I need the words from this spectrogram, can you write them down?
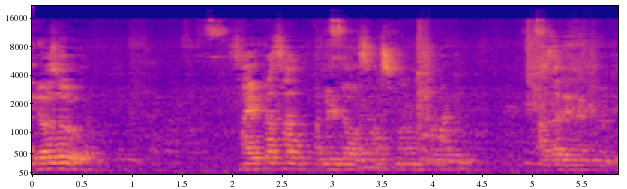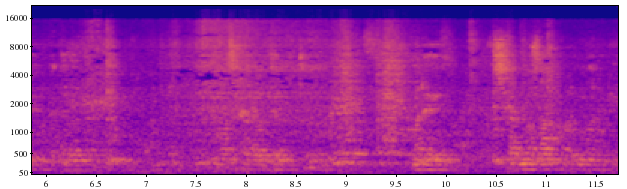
ఈరోజు సాయి ప్రసాద్ పన్నెండవ సంస్మరణ హాజరైనటువంటి పెద్దలందరికీ నమస్కారాలు తెలుపుతూ మరి శర్మ సార్ కుటుంబానికి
